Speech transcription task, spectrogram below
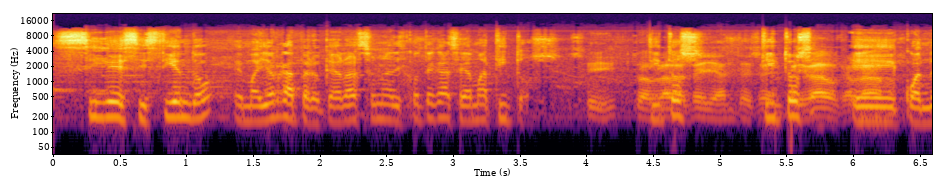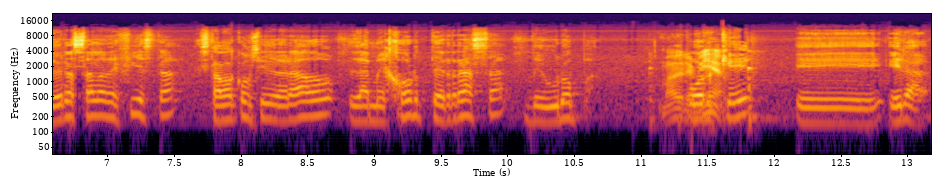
sigue existiendo en Mallorca, pero que ahora es una discoteca, se llama Titos. Sí, Titos, de ella antes, Titos eh, cuando era sala de fiesta, estaba considerado la mejor terraza de Europa. Madre porque eh, era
